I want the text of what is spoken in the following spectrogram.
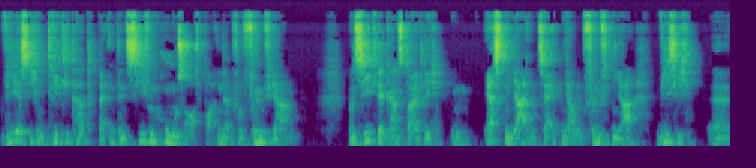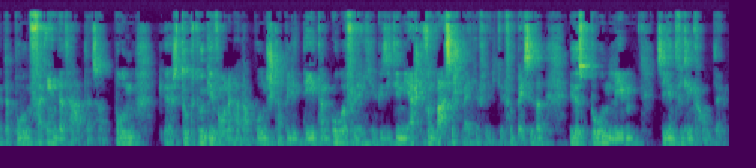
wie er sich entwickelt hat bei intensivem Humusaufbau innerhalb von fünf Jahren. Man sieht hier ganz deutlich im ersten Jahr, im zweiten Jahr und im fünften Jahr, wie sich äh, der Boden verändert hat, also an Bodenstruktur gewonnen hat, an Bodenstabilität, an Oberfläche, wie sich die Nährstoff- und Wasserspeicherfähigkeit verbessert hat, wie das Bodenleben sich entwickeln konnte.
